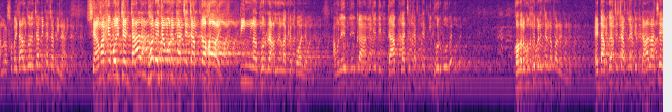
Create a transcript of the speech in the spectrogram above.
আমরা সবাই ডাল ধরে চাপি না চাপি না? সে আমাকে বলছে ডাল ধরে যেমন গাছে চাপতে হয় পিন না ধরলে আল্লাহকে পাওয়া যাবে না। আমি বলি, এই বুকা আমি যদি ডাব গাছে চাপি তা কি ধরবো? কথাটা বুঝতে পেরেছেন না পারেননি? এই ডাব গাছে চাপলে কি ডাল আছে?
